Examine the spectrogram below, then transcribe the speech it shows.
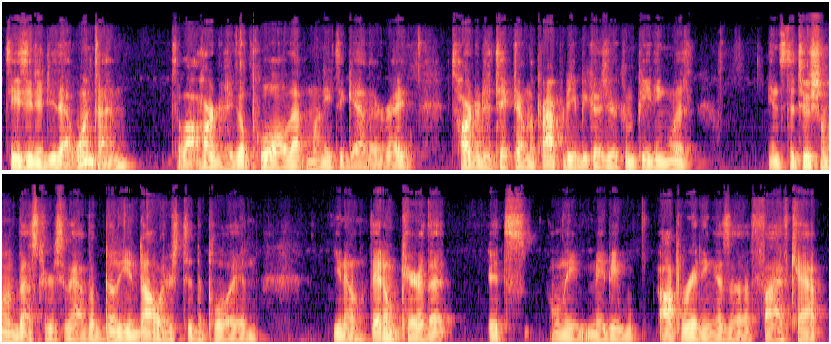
It's easy to do that one time. It's a lot harder to go pool all that money together, right? It's harder to take down the property because you're competing with institutional investors who have a billion dollars to deploy and you know, they don't care that it's only maybe operating as a 5 cap.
